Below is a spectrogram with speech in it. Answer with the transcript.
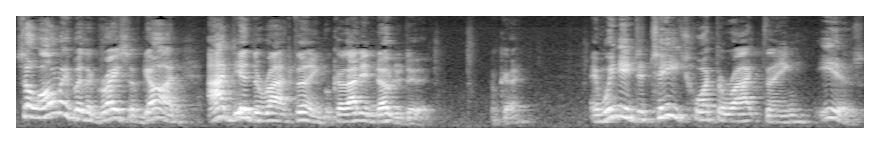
So only by the grace of God, I did the right thing because I didn't know to do it. Okay? And we need to teach what the right thing is.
